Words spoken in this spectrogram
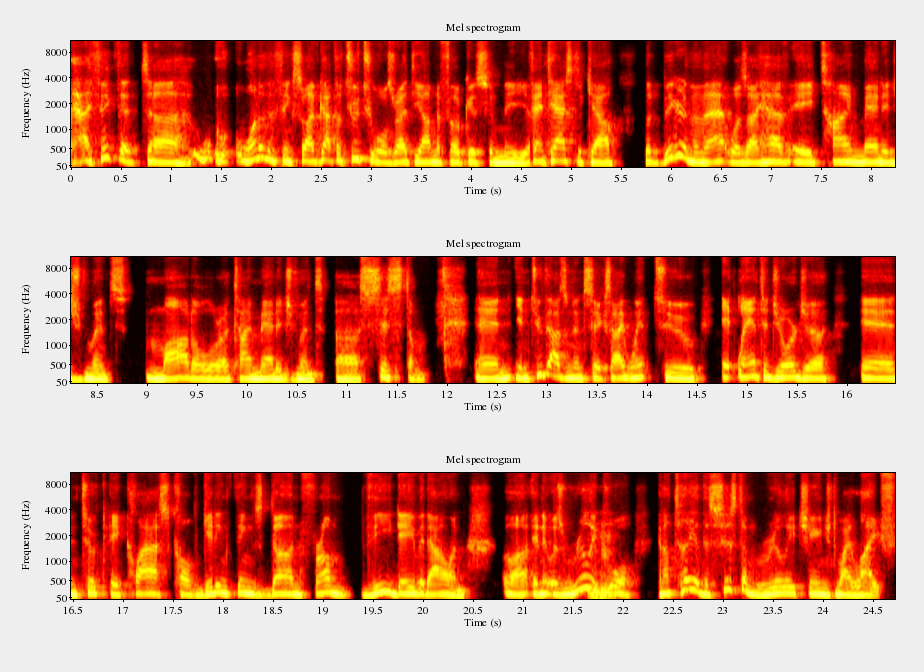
I think that uh, one of the things, so I've got the two tools, right? The OmniFocus and the Fantastical. But bigger than that was I have a time management model or a time management uh, system. And in 2006, I went to Atlanta, Georgia, and took a class called Getting Things Done from the David Allen. Uh, and it was really mm-hmm. cool. And I'll tell you, the system really changed my life.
